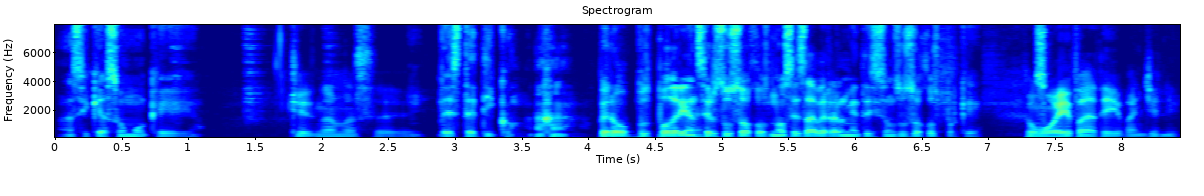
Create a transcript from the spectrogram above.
así que asumo que que es nada más eh, estético. Ajá. Pero pues podrían Ah. ser sus ojos, no se sabe realmente si son sus ojos porque como Eva de Evangelion.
